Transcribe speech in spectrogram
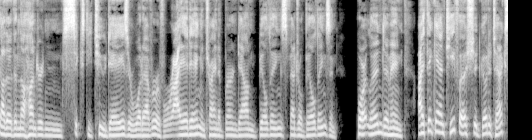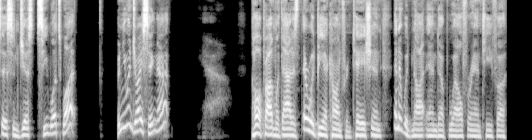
other than the 162 days or whatever of rioting and trying to burn down buildings, federal buildings in Portland. I mean, I think Antifa should go to Texas and just see what's what. Wouldn't you enjoy seeing that? Yeah. The whole problem with that is there would be a confrontation and it would not end up well for Antifa.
